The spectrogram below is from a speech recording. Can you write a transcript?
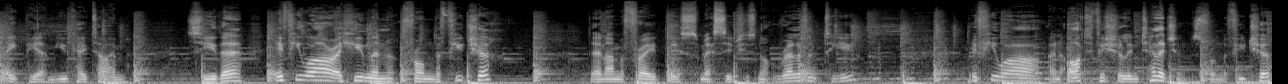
8 pm UK time. See you there. If you are a human from the future, then I'm afraid this message is not relevant to you. If you are an artificial intelligence from the future,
